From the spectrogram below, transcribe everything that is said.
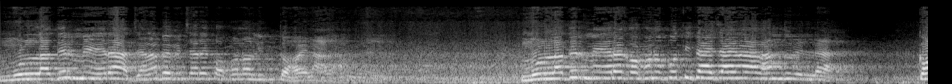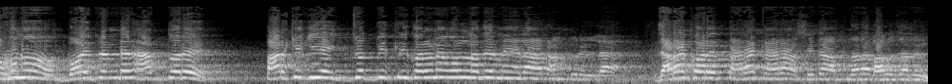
মোল্লাদের মেয়েরা জানাবে বিচারে কখনো লিপ্ত হয় না, আলহামদুলিল্লাহ। মোল্লাদের মেয়েরা কখনো পতিতায় যায় না, আলহামদুলিল্লাহ। কখনো বয়ফ্রেন্ডের হাত ধরে পার্কে গিয়ে ইজ্জত বিক্রি করে না মোল্লাদের মেয়েরা, আলহামদুলিল্লাহ। যারা করে, তারা কারা, সেটা আপনারা ভালো জানেন।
